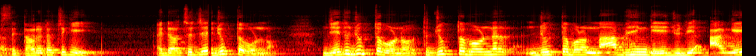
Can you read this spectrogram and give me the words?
আছে। তাহলে এটা হচ্ছে কি? এটা হচ্ছে যে যুক্ত বর্ণ যেহেতু যুক্ত বর্ণ তো যুক্ত বর্ণের যুক্ত বর্ণ না ভেঙ্গে যদি আগে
